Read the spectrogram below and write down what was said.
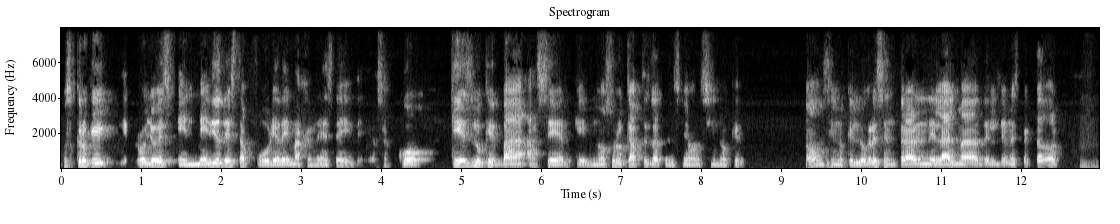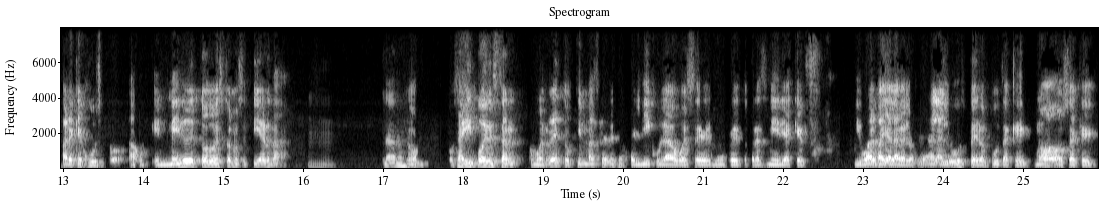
pues creo que el rollo es en medio de esta furia de imágenes, de, o sea, ¿qué es lo que va a hacer que no solo captes la atención, sino que, ¿no? Sino que logres entrar en el alma del, de un espectador, para que justo en medio de todo esto no se pierda. Claro. ¿No? O sea, ahí puede estar como el reto, ¿quién va a hacer esa película o ese proyecto transmedia que igual vaya a la velocidad de la luz, pero puta, que, ¿no? O sea, que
